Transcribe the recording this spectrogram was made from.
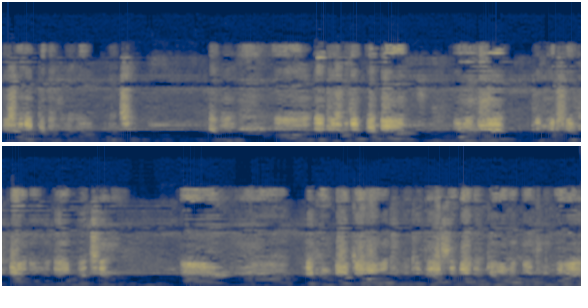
বিশ হাজার টাকা জরিমানা করেছি এবং এই বিশ হাজার টাকা অনাদায়ে মাসের কারাদণ্ড হয়েছে আর এখানকার যারা অথরিটিতে আছে, তাদেরকেও আমরা কঠোরভাবে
